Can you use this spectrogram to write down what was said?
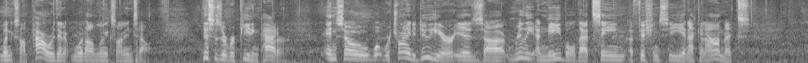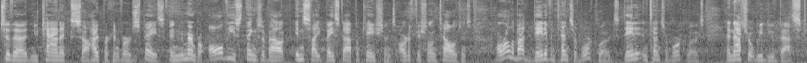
Linux on Power than it would on Linux on Intel. This is a repeating pattern. And so what we're trying to do here is uh, really enable that same efficiency and economics to the Nutanix uh, hyperconverged space. And remember, all these things about insight-based applications, artificial intelligence, are all about data-intensive workloads, data-intensive workloads, and that's what we do best.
